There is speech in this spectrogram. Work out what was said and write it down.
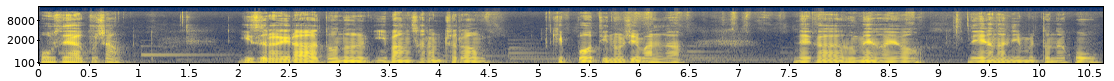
호세아 9장. 이스라엘아 너는 이방 사람처럼 기뻐 뛰놀지 말라. 내가 음행하여 내 하나님을 떠나고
